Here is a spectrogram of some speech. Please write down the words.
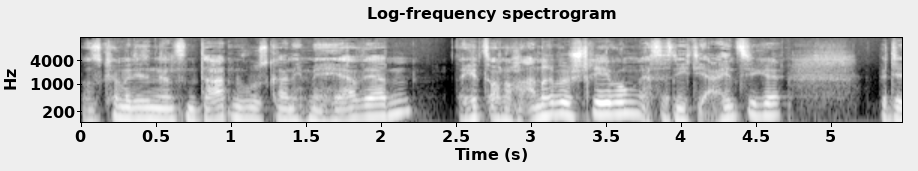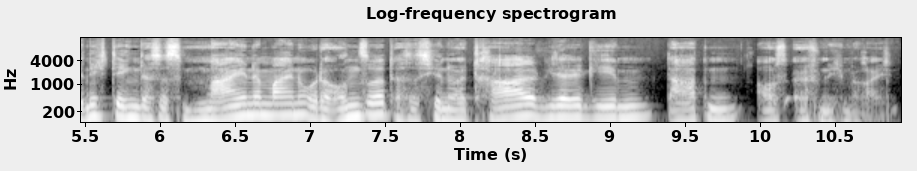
sonst können wir diesen ganzen Datenwust gar nicht mehr Herr werden. Da gibt es auch noch andere Bestrebungen, es ist nicht die einzige. Bitte nicht denken, das ist meine Meinung oder unsere, das ist hier neutral wiedergegeben, Daten aus öffentlichen Bereichen.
